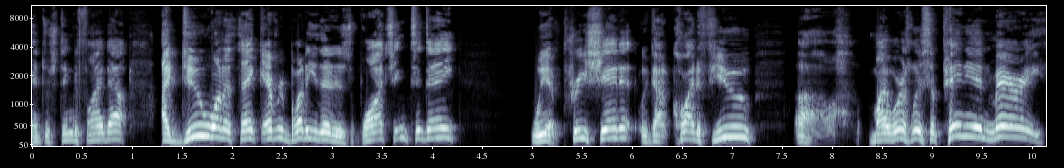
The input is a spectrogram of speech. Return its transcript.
interesting to find out. I do want to thank everybody that is watching today. We appreciate it. We got quite a few. Uh, my worthless opinion, Mary,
